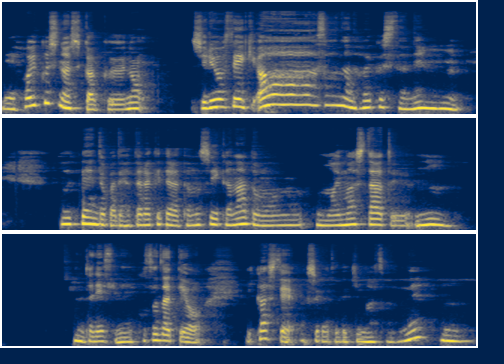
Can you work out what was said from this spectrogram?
ね、保育士の資格の狩猟請求。ああ、そうなんだ、保育士さんね。うん。保育園とかで働けたら楽しいかなと思いましたという。うん。本当ですね。子育てを活かしてお仕事できますのでね。うん。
